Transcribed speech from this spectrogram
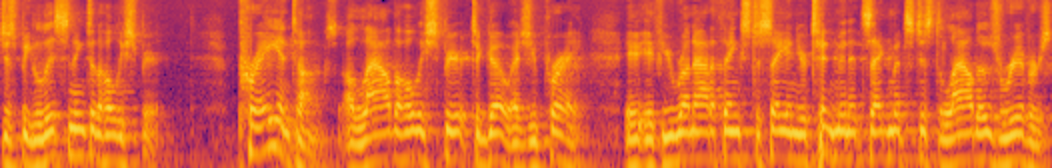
Just be listening to the Holy Spirit. Pray in tongues. Allow the Holy Spirit to go as you pray. If you run out of things to say in your 10 minute segments, just allow those rivers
